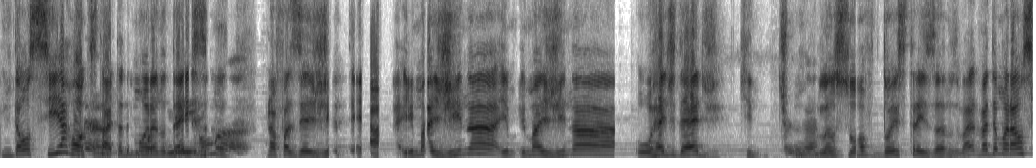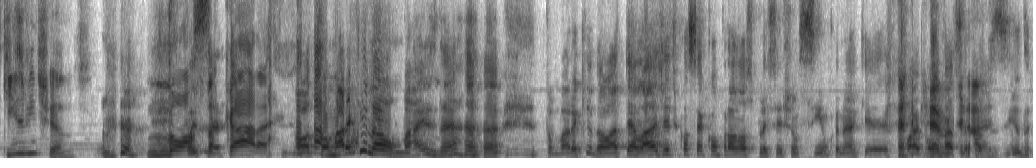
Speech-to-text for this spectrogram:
Então, se a Rockstar É, tá demorando nenhuma- 10 anos pra fazer GTA, imagina, im- imagina o Red Dead, que tipo, é. lançou dois, três anos. Vai, vai demorar uns 15, 20 anos. Nossa, é. cara. Ó, tomara que não, mas, né? tomara que não. Até lá a gente consegue comprar o nosso PlayStation 5, né? Que vai voltar a ser produzido.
